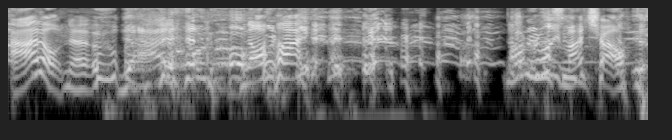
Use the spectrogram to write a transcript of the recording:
I don't know. Yeah, I don't know. not my, not I mean, really my childhood.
